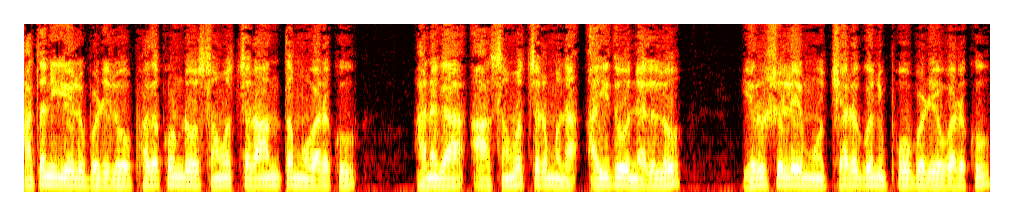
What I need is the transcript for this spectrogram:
అతని ఏలుబడిలో పదకొండో సంవత్సరాంతము వరకు అనగా ఆ సంవత్సరమున ఐదో నెలలో ఎరుషలేము చెరగొని పోబడే వరకు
